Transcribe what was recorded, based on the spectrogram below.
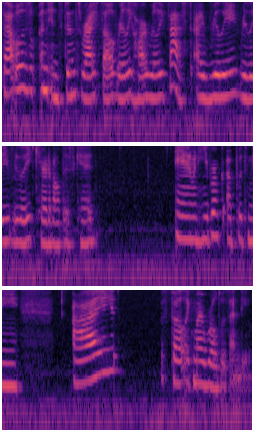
that was an instance where I fell really hard really fast. I really really really cared about this kid and when he broke up with me, I felt like my world was ending.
